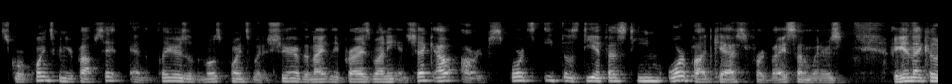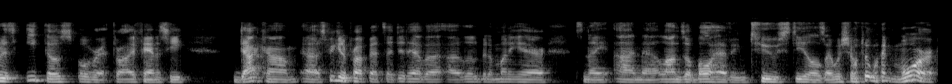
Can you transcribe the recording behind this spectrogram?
Score points when your props hit, and the players with the most points win a share of the nightly prize money. And check out our Sports Ethos DFS team or podcast for advice on winners. Again, that code is Ethos over at Thrive. Uh, speaking of prop bets, I did have a, a little bit of money there tonight on uh, Lonzo Ball having two steals. I wish I would have went more.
